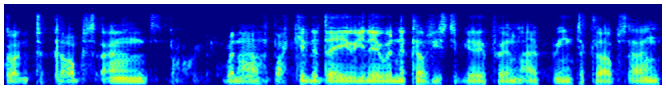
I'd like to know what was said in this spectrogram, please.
gone to clubs and when I was back in the day, you know, when the clubs used to be open, I've been to clubs and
